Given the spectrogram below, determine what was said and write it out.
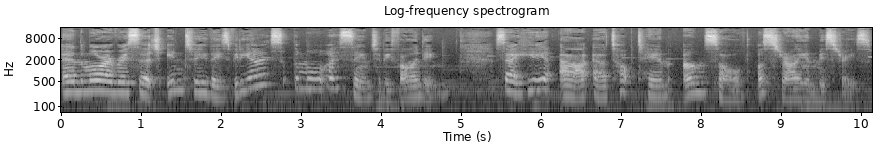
And the more I research into these videos, the more I seem to be finding. So, here are our top 10 unsolved Australian mysteries.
